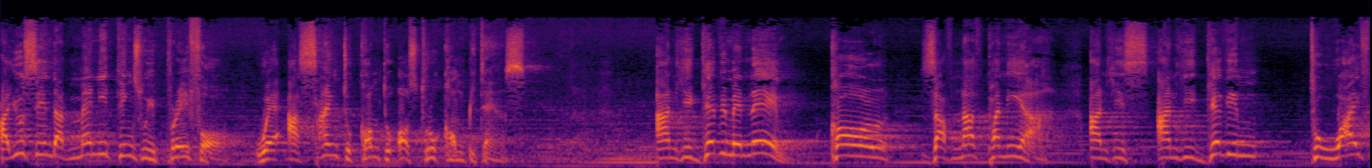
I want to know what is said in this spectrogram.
Are you seeing that many things we pray for were assigned to come to us through competence and he gave him a name called Zaphnath Paaneah and his and he gave him to wife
